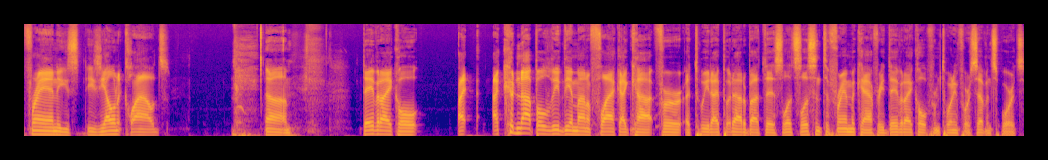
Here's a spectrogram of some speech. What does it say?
Fran. He's he's yelling at clouds. Um, David Eickholt, I I could not believe the amount of flack I got for a tweet I put out about this. Let's listen to Fran McCaffery, David Eickholt from twenty four seven Sports,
